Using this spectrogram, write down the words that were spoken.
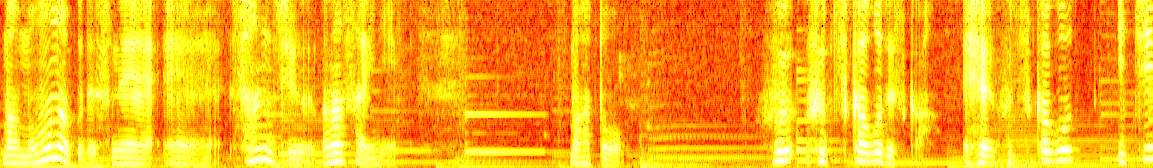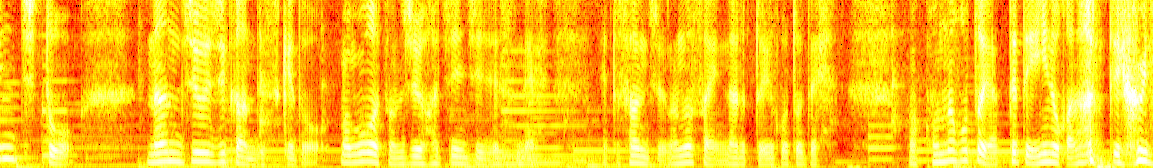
まあ、間もなくですね、えー、37歳に、まあ、あとふ2日後ですか、えー、2日後？1日と何十時間ですけど、まあ、5月の18日にですね、えっと、37歳になるということで、まあ、こんなことやってていいのかなっていうふうに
